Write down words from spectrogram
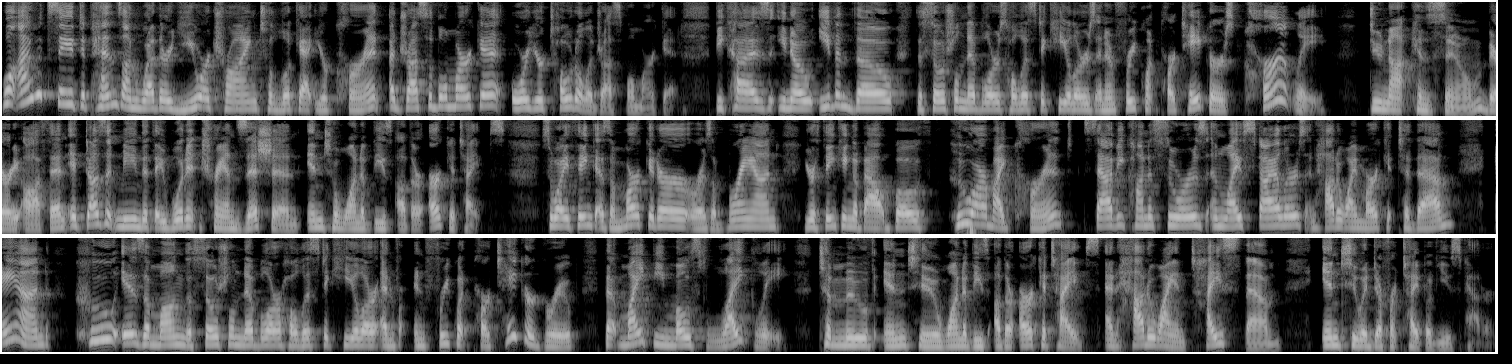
Well, I would say it depends on whether you are trying to look at your current addressable market or your total addressable market. Because, you know, even though the social nibblers, holistic healers, and infrequent partakers currently do not consume very often, it doesn't mean that they wouldn't transition into one of these other archetypes. So I think as a marketer or as a brand, you're thinking about both who are my current savvy connoisseurs and lifestylers and how do I market to them? And who is among the social nibbler, holistic healer, and infrequent partaker group that might be most likely to move into one of these other archetypes? And how do I entice them into a different type of use pattern.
